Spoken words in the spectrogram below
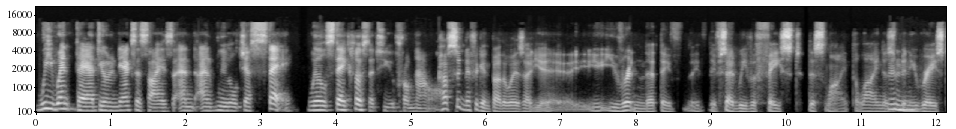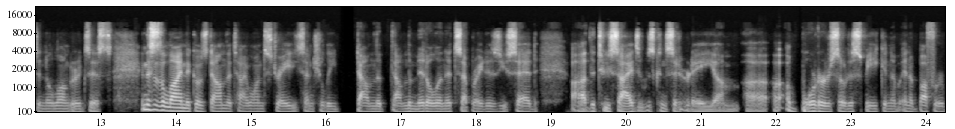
we went there during the exercise and and we'll just stay. We'll stay closer to you from now on. How significant by the way is that you, you have written that they've, they've, they've said we've effaced this line. The line has mm-hmm. been erased and no longer exists. And this is a line that goes down the taiwan strait essentially down the down the middle and it separated as you said uh, the two sides. It was considered a um uh, a border so to speak and a, and a buffer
